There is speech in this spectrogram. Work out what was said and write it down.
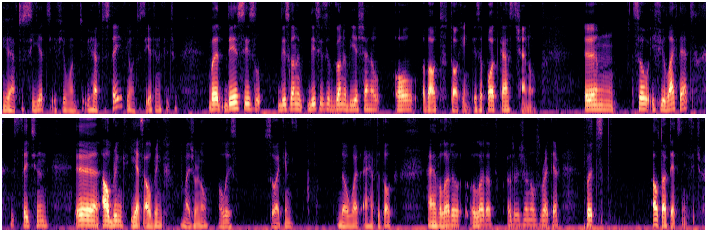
You have to see it if you want to you have to stay if you want to see it in the future. But this is this gonna this is gonna be a channel all about talking. It's a podcast channel. Um, so if you like that stay tuned. Uh, I'll bring yes I'll bring my journal always so I can know what I have to talk. I have a lot of a lot of other journals right there but I'll talk that in the future.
